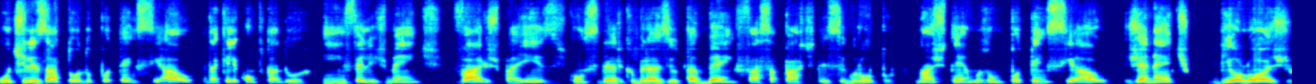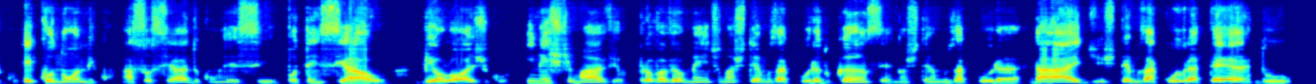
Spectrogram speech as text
utilizar todo o potencial daquele computador. E, infelizmente, vários países, considero que o Brasil também faça parte desse grupo, nós temos um potencial genético, biológico, econômico associado com esse potencial biológico inestimável. Provavelmente nós temos a cura do câncer, nós temos a cura da AIDS, temos a cura até do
